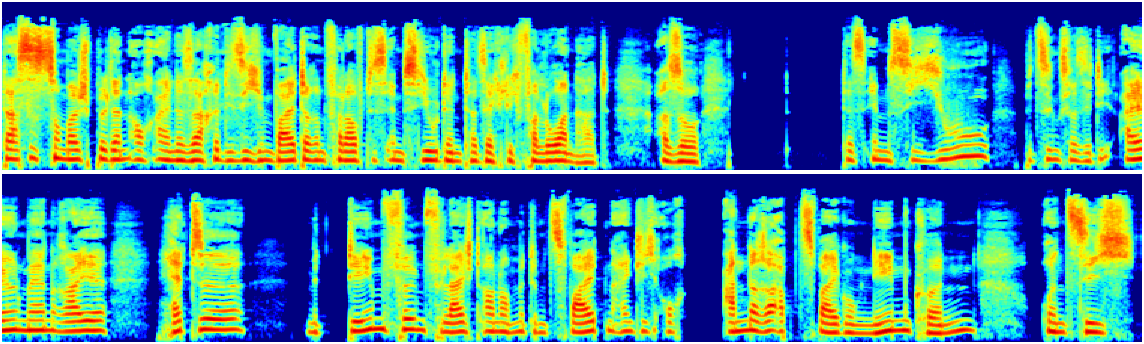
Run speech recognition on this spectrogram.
das ist zum Beispiel dann auch eine Sache, die sich im weiteren Verlauf des MCU dann tatsächlich verloren hat. Also das MCU beziehungsweise die Iron Man-Reihe hätte mit dem Film vielleicht auch noch mit dem zweiten eigentlich auch andere Abzweigungen nehmen können und sich,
